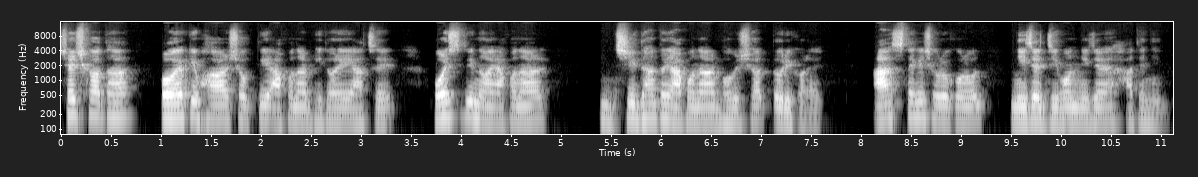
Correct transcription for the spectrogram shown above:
শেষ কথা, প্রয়োগী হওয়ার শক্তি আপনার ভিতরেই আছে। পরিস্থিতি নয়, আপনার সিদ্ধান্তই আপনার ভবিষ্যৎ তৈরি করে। আজ থেকে শুরু করুন, নিজের জীবন নিজের হাতে নিন।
